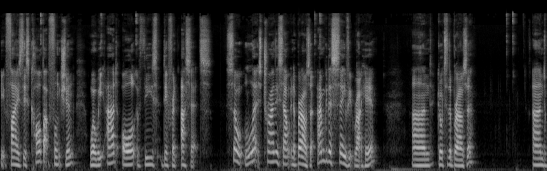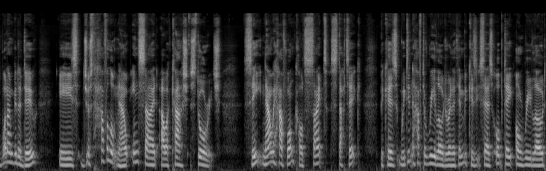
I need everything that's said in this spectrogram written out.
it fires this callback function where we add all of these different assets. So let's try this out in a browser. I'm going to save it right here and go to the browser. And what I'm going to do is just have a look now inside our cache storage. See, now we have one called site static because we didn't have to reload or anything because it says update on reload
